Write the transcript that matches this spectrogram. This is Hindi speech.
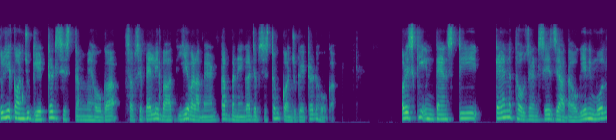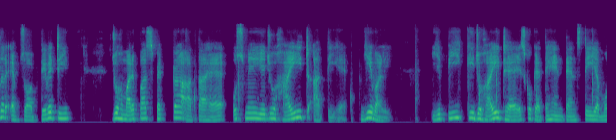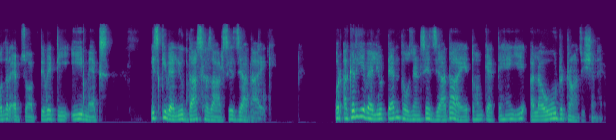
तो ये कॉन्जुगेटेड सिस्टम में होगा। सबसे पहली बात, ये वाला बैंड तब बनेगा जब सिस्टम कॉन्जुगेटेड होगा। और इसकी इंटेंसिटी टेन थाउज़ेंड से ज़्यादा होगी, यानी मोलर एब्जॉर्बिविटी जो हमारे पास स्पेक्ट्रा आता है, उसमें ये जो हाइट आती है, ये वाली, ये पीक की जो हाइट है, इसको कहते हैं इंटेंसिटी या मोलर एब्सॉर्बिविटी ई मैक्स इसकी वैल्यू दस हज़ार से ज़्यादा आएगी। और अगर ये वैल्यू टेन थाउज़ेंड से ज़्यादा आए तो हम कहते हैं ये अलाउड ट्रांजिशन है।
